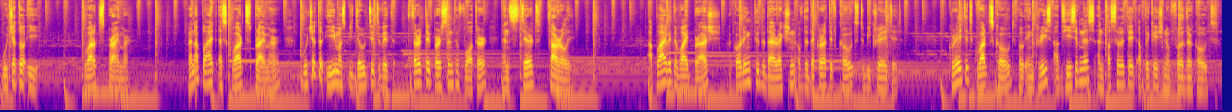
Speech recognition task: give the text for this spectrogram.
Buciato E Quartz Primer When applied as quartz primer, Buciato E must be diluted with 30% of water and stirred thoroughly. Apply with a white brush according to the direction of the decorative coat to be created. Created quartz coat will increase adhesiveness and facilitate application of further coats.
